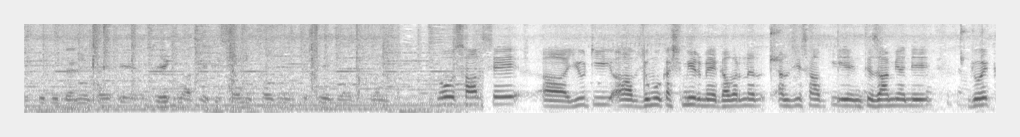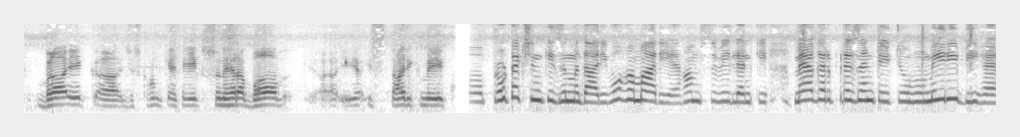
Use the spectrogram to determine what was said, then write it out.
इसको जो देने चाहिए एक लाख एटी सेवन थाउज़ेंड एक लाख दो साल से यूटी ऑफ़ जम्मू कश्मीर में गवर्नर एलजी साहब की इंतज़ामिया ने जो एक बड़ा एक जिसको हम कहते हैं एक सुनहरा बाब इस तारीख में एक प्रोटेक्शन की ज़िम्मेदारी वो हमारी है हम सिविलियन की। मैं अगर प्रेजेंटेटिव हूँ मेरी भी है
